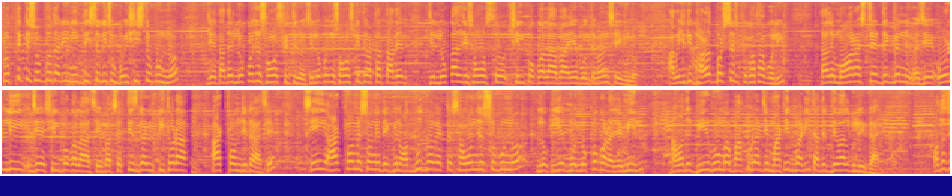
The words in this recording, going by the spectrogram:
প্রত্যেকটি সভ্যতারই নির্দিষ্ট কিছু বৈশিষ্ট্যপূর্ণ যে তাদের লোকজ সংস্কৃতি রয়েছে। লোকজ সংস্কৃতি অর্থাৎ তাদের যে লোকাল যে সমস্ত শিল্পকলা বা এ বলতে পারেন সেইগুলো। আমি যদি ভারতবর্ষের কথা বলি তাহলে মহারাষ্ট্রের দেখবেন যে ওর্লি যে শিল্পকলা আছে বা ছত্তিশগড়ের পিথোরা আর্ট ফর্ম যেটা আছে, সেই আর্ট ফর্মের সঙ্গে দেখবেন অদ্ভুতভাবে একটা সামঞ্জস্যপূর্ণ লোক ইয়ে লক্ষ্য করা যায়, মিল। আমাদের বীরভূম বা বাঁকুড়ার যে মাটির বাড়ি, তাদের দেওয়ালগুলির গায়ে। অথচ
